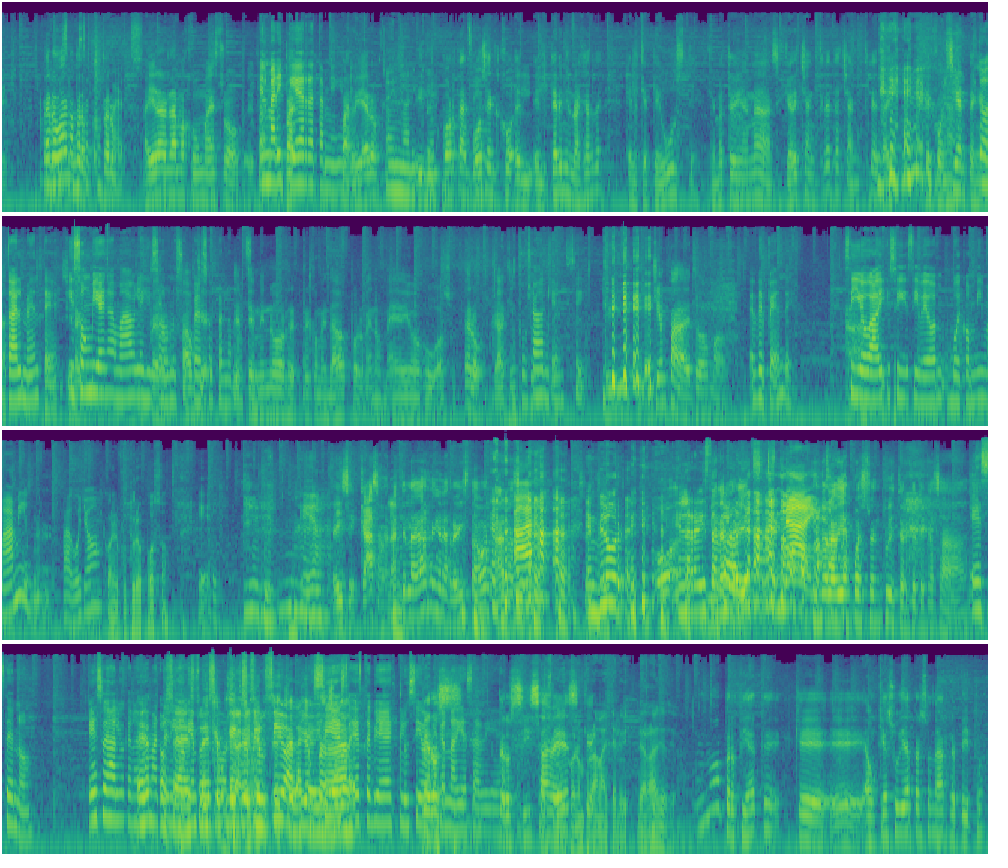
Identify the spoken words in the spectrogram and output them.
Pero bueno, pero, pero ayer hablamos con un maestro. eh, El pa- maritierra pa- también. Parrillero. El mar y Y no tierra. importa vos el, el, el término, el que te guste, que no te digan nada. Si quieres chancleta, chancleta. ahí te consienten. la- Totalmente. Y la- son bien amables y pero son súper, súper lo El término re- recomendado por lo menos medio jugoso. Pero cada quien con su Cada quien, sí. ¿Y, y- y quién paga de todos modos? Depende. Ah. Si yo hay, si, si veo, voy con mi mami, pago yo. ¿Y con el futuro esposo? Él. Ey, se casa, ¿verdad? Que la agarren en la revista Hola. Ah, no, sí. Ah, En Blur. Oh, en la revista Blur. Nice. Y no lo habías puesto en Twitter que te casabas. Este no. Eso es algo que no Eh, hemos o mantenido sea, bien es, personal. Es que- es exclusiva la que. Sí, personal. es, este es bien exclusivo Pero porque sí- nadie sabía. Pero sí sabes. en un que- programa de, de radio. No, pero fíjate que, eh, aunque es su vida personal, repito,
